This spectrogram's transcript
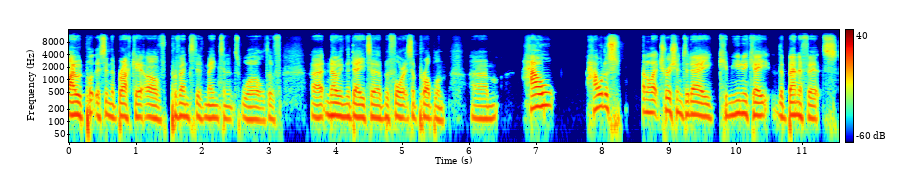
I would put this in the bracket of preventative maintenance world of uh, knowing the data before it's a problem. Um, how how does an electrician today communicate the benefits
